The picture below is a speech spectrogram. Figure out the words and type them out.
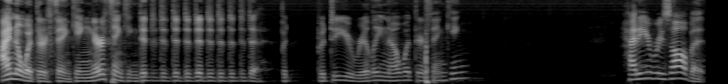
I know what they're thinking. They're thinking, but, but do you really know what they're thinking? How do you resolve it?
